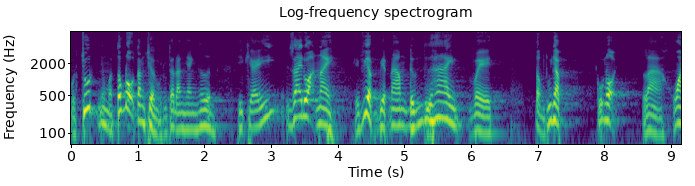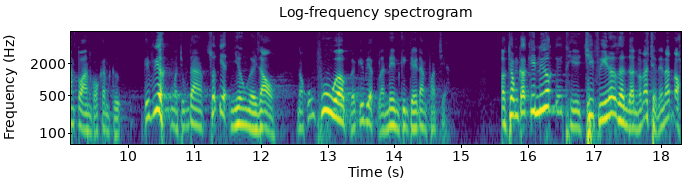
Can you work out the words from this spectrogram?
một chút nhưng mà tốc độ tăng trưởng của chúng ta đang nhanh hơn. Thì cái giai đoạn này, cái việc Việt Nam đứng thứ hai về tổng thu nhập quốc nội là hoàn toàn có căn cứ. Cái việc mà chúng ta xuất hiện nhiều người giàu nó cũng phù hợp với cái việc là nền kinh tế đang phát triển. Ở trong các cái nước ấy, thì chi phí nó dần dần nó đã trở nên đắt đỏ.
